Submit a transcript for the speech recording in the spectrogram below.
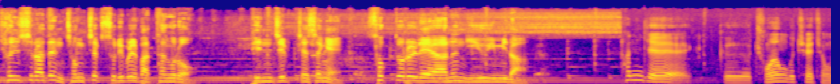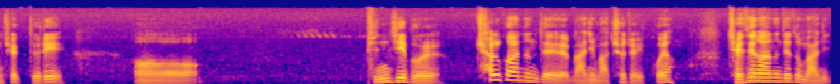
현실화된 정책 수립을 바탕으로 빈집 재생에 속도를 내야 하는 이유입니다. 현재 그 중앙부처의 정책들이 어, 빈집을 철거하는 데 많이 맞춰져 있고요. 재생하는 데도 많이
